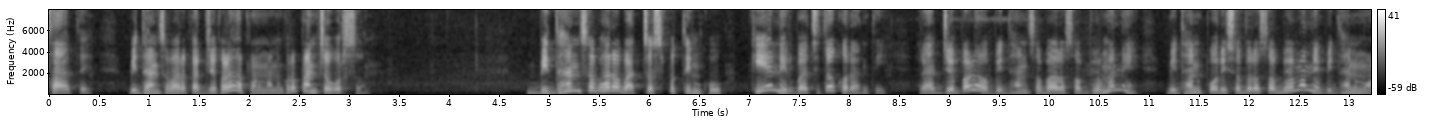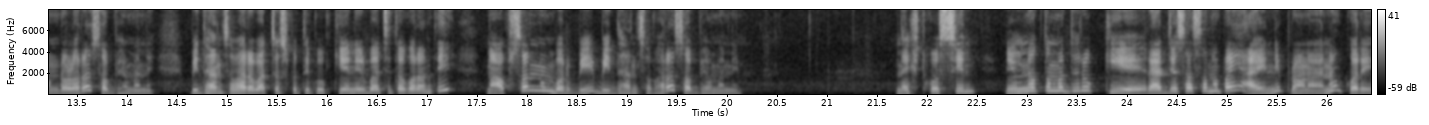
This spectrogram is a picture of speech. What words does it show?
ସାତ। ବିଧାନସଭାର କାର୍ଯ୍ୟକାଳ ଆପଣମାନଙ୍କର ପାଞ୍ଚ ବର୍ଷ। ବିଧାନସଭାର ବାଚସ୍ପତିଙ୍କୁ କିଏ ନିର୍ବାଚିତ କରାନ୍ତି? ରାଜ୍ୟପାଳ ବିଧାନସଭାର ସଭ୍ୟମାନେ ବିଧାନ ପରିଷଦର ସଭ୍ୟମାନେ ବିଧାନମଣ୍ଡଳର ସଭ୍ୟମାନେ। ବିଧାନସଭାର ବାଚସ୍ପତିକୁ କିଏ ନିର୍ବାଚିତ କରନ୍ତି? ନା ଅପସନ୍ ନମ୍ବର ବି ବିଧାନସଭାର ସଭ୍ୟମାନେ। ନେକ୍ସଟ କ୍ୱେଶ୍ଚିନ୍ ନିମ୍ନୋକ୍ତ ମଧ୍ୟରୁ କିଏ ରାଜ୍ୟ ଶାସନ ପାଇଁ ଆଇନ ପ୍ରଣୟନ କରେ?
